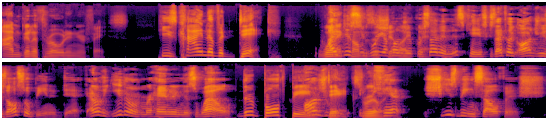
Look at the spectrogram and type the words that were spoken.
i'm gonna throw it in your face he's kind of a dick when I it comes to disagree shit like that. percent in this case because I feel like Audrey's also being a dick. I don't think either of them are handling this well. they're both being Audrey dicks really she's being selfish.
